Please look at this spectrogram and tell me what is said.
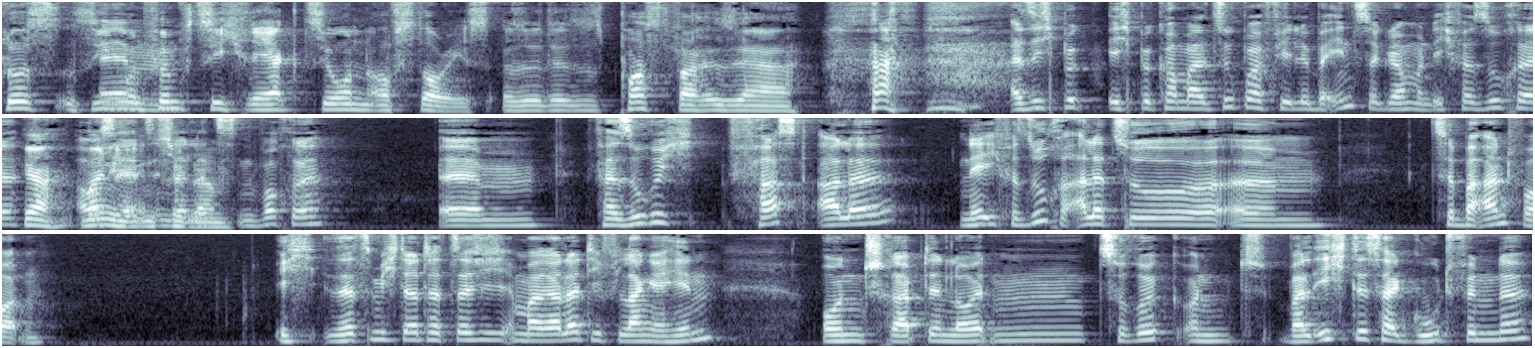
Plus 57 Reaktionen auf Stories. Also das Postfach ist ja. Also ich, be ich bekomme halt super viel über Instagram und ich versuche, Ja, außer jetzt in der letzten Woche, ähm, versuche ich fast alle, nee, ich versuche alle zu, ähm, zu beantworten. Ich setze mich da tatsächlich immer relativ lange hin und schreibe den Leuten zurück und weil ich das halt gut finde,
